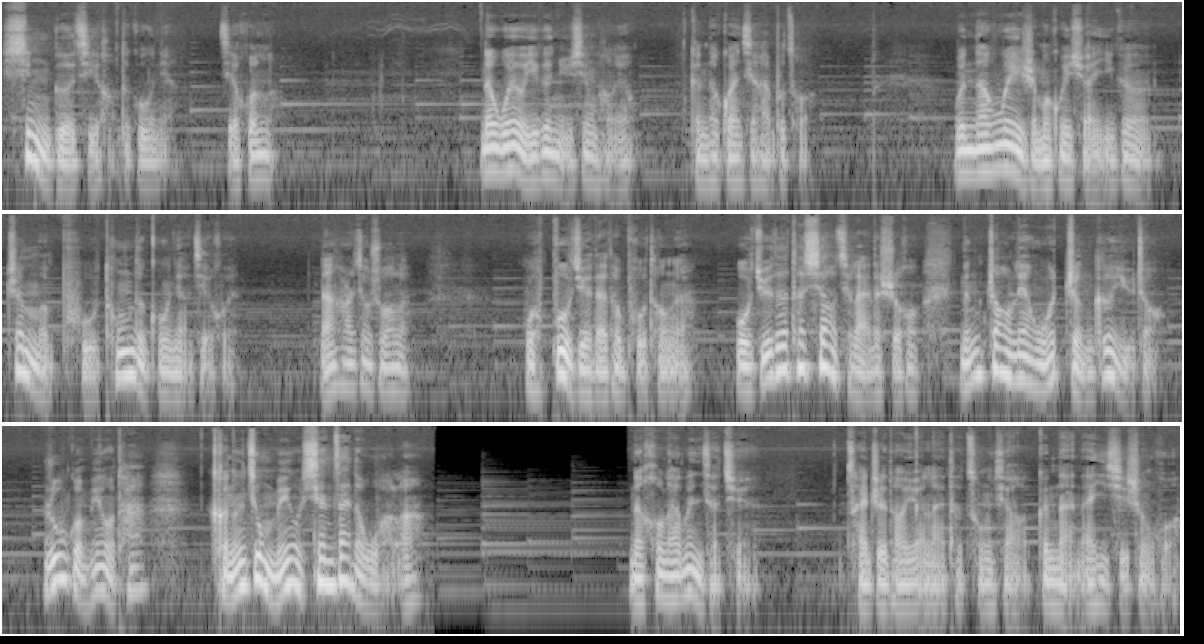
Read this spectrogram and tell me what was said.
性格极好的姑娘。结婚了。那我有一个女性朋友，跟她关系还不错。问她为什么会选一个这么普通的姑娘结婚，男孩就说了：“我不觉得她普通啊，我觉得她笑起来的时候能照亮我整个宇宙。如果没有她，可能就没有现在的我了。”那后来问下去，才知道原来她从小跟奶奶一起生活，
